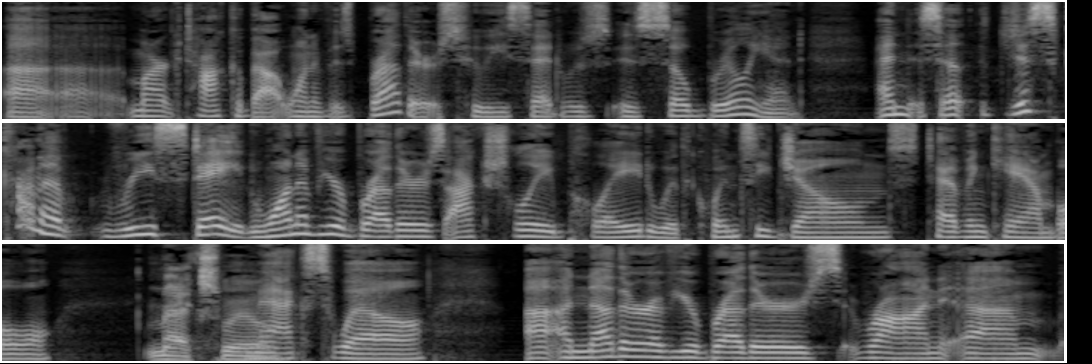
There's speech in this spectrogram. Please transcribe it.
uh, Mark talk about one of his brothers, who he said was is so brilliant. And so, just kind of restate, one of your brothers actually played with Quincy Jones, Tevin Campbell, Maxwell. Maxwell. Uh, another of your brothers, Ron, um,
